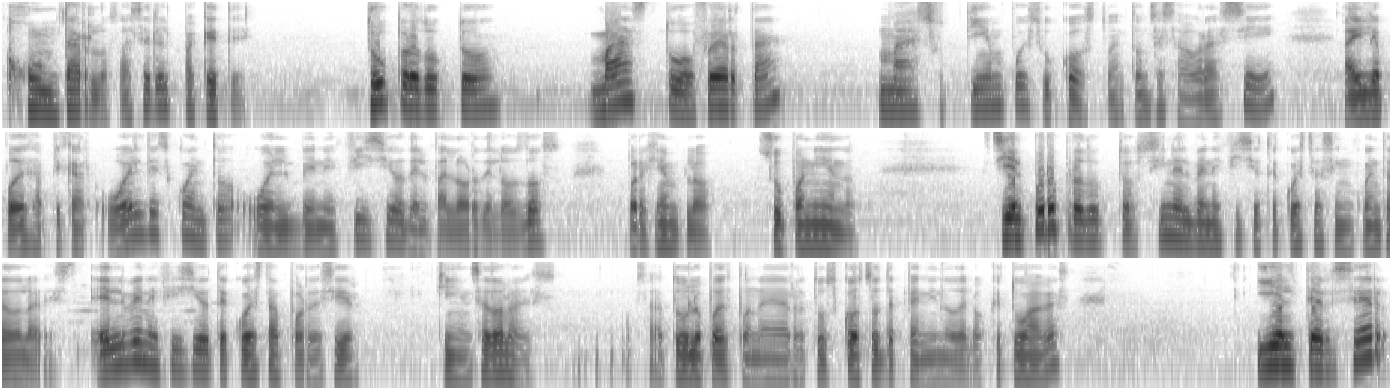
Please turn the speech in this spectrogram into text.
juntarlos, hacer el paquete. Tu producto más tu oferta más su tiempo y su costo. Entonces ahora sí, ahí le puedes aplicar o el descuento o el beneficio del valor de los dos. Por ejemplo, suponiendo, si el puro producto sin el beneficio te cuesta 50 dólares, el beneficio te cuesta por decir 15 dólares. O sea, tú le puedes poner tus costos dependiendo de lo que tú hagas. Y el tercer,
